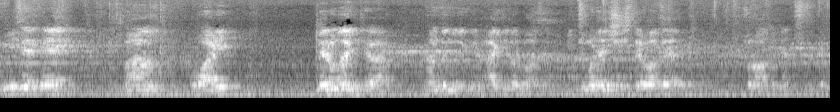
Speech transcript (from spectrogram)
見せて。バン終わり。目の前に手がある。何でもできる。合気道の技。いつも練習してる技やる。その後ね続ける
